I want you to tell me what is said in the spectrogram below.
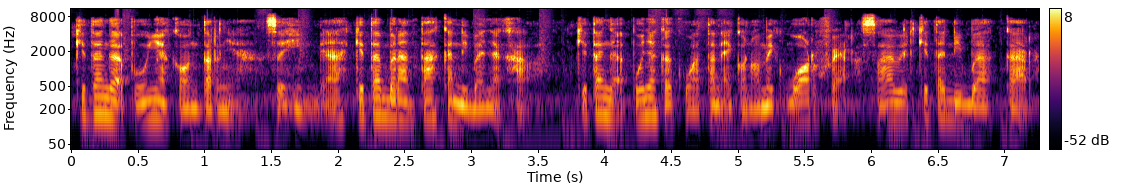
Kita nggak punya counternya, sehingga kita berantakan di banyak hal kita nggak punya kekuatan economic warfare, sawit kita dibakar.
